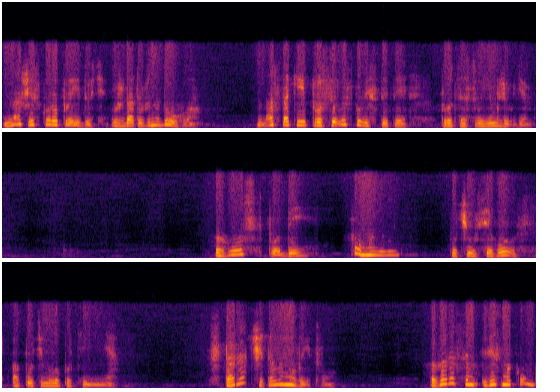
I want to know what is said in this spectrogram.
Наші скоро прийдуть, ждати вже недовго. Нас так і просили сповістити про це своїм людям. Господи, помилуй, почувся голос, а потім лопотіння. Стара читала молитву. Гарасим зі смаком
